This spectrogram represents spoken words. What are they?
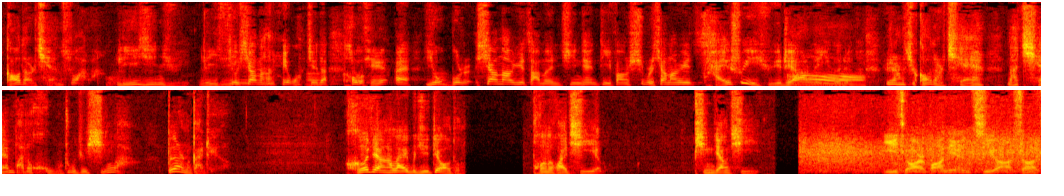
搞点钱算了，离金局，就相当于我觉得后勤，哎，有不是相当于咱们今天地方是不是相当于财税局这样的一个人，让他去搞点钱，拿钱把他唬住就行了，不要让他干这个。何键还来不及调动，彭德怀起义了，平江起义。一九二八年七月二十二日，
